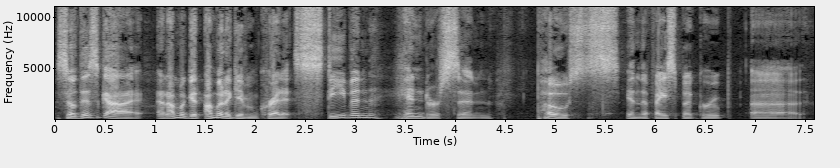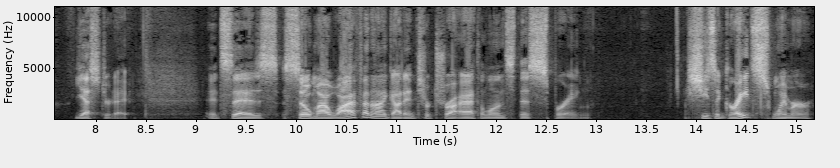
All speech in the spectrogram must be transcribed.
So this guy, and I'm gonna get, I'm gonna give him credit. Stephen Henderson posts in the Facebook group uh, yesterday. It says, "So my wife and I got into triathlons this spring. She's a great swimmer.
